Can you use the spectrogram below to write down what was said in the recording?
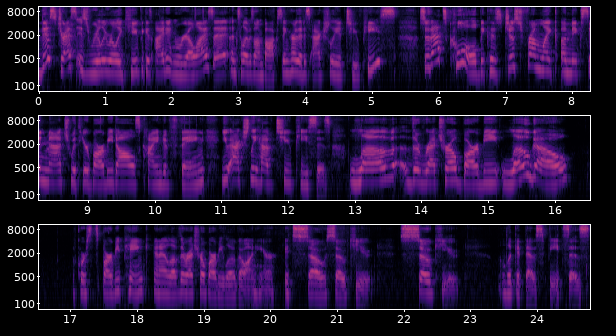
This dress is really, really cute because I didn't realize it until I was unboxing her that it's actually a two piece. So that's cool because just from like a mix and match with your Barbie dolls kind of thing, you actually have two pieces. Love the retro Barbie logo. Of course, it's Barbie pink, and I love the retro Barbie logo on here. It's so, so cute. So cute. Look at those feetses.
